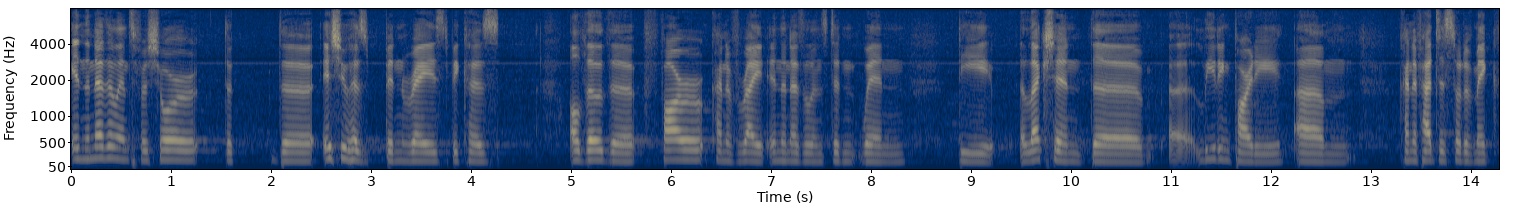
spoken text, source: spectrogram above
In the Netherlands, for sure, the, the issue has been raised because although the far kind of right in the Netherlands didn't win the election, the uh, leading party um, kind of had to sort of make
